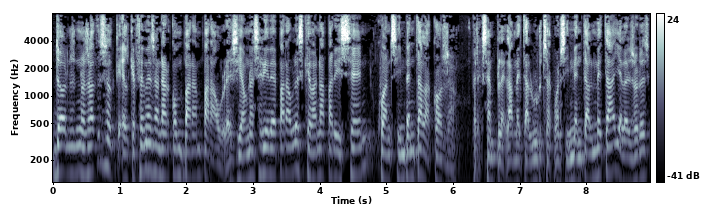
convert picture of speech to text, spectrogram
Doncs nosaltres el que, el que fem és anar comparant paraules. Hi ha una sèrie de paraules que van apareixent quan s'inventa la cosa. Per exemple, la metal·lúrgia, quan s'inventa el metall, aleshores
